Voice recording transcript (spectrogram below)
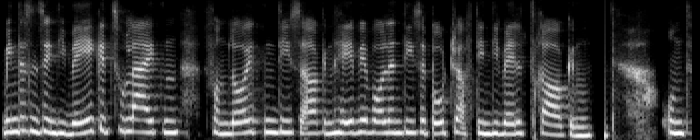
mindestens in die Wege zu leiten von Leuten, die sagen, hey, wir wollen diese Botschaft in die Welt tragen. Und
